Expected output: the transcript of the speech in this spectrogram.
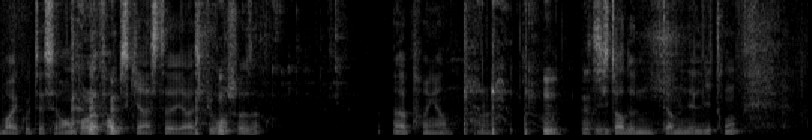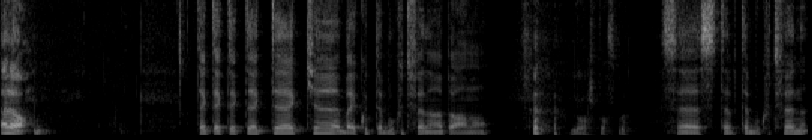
Bon, écoutez, c'est vraiment pour la forme parce qu'il reste, il reste plus grand chose. Hop, regarde. Voilà. Merci. histoire de terminer le litron. Alors, tac, tac, tac, tac, tac. Bah écoute, t'as beaucoup de fans hein, apparemment. Non, je pense pas. Ça, T'as t'as beaucoup de fans.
